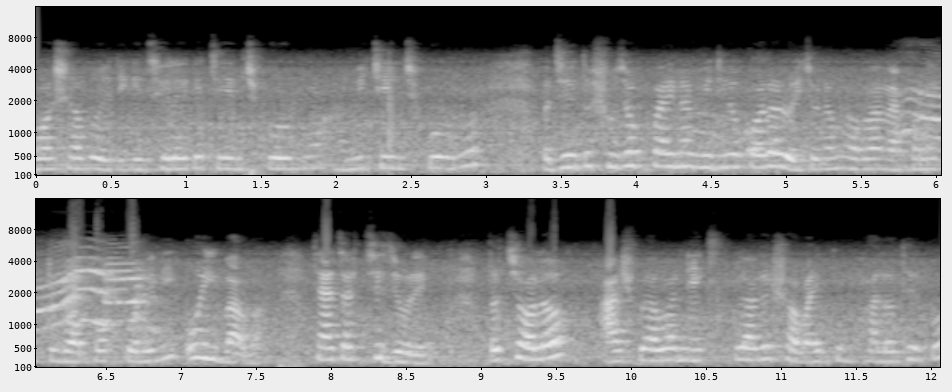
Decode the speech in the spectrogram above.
বসাবো, এদিকে ছেলেকে চেঞ্জ করব, আমি চেঞ্জ করব। যেহেতু সুযোগ পাই না ভিডিও করার, ওই জন্য ভাবলাম এখন একটু বক করে নিই। ওই বাবা, চেঁচাচ্ছে জোরে। তো চলো আসব আবার নেক্সট ব্লগে সবাই খুব ভালো থেকো।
